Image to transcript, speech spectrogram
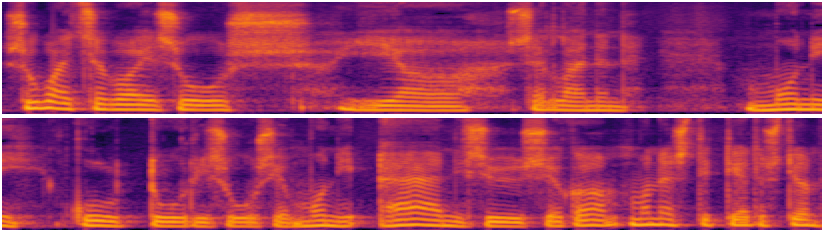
suvaitsevaisuus ja sellainen monikulttuurisuus ja moniäänisyys, joka monesti tietysti on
